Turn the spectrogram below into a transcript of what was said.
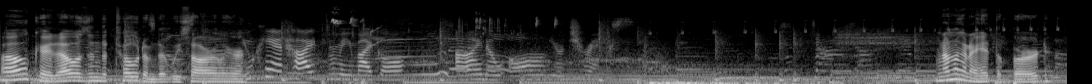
Oh, okay, that was in the totem that we saw earlier. You can't hide from me, Michael. I know all your tricks. I'm not gonna hit the bird.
